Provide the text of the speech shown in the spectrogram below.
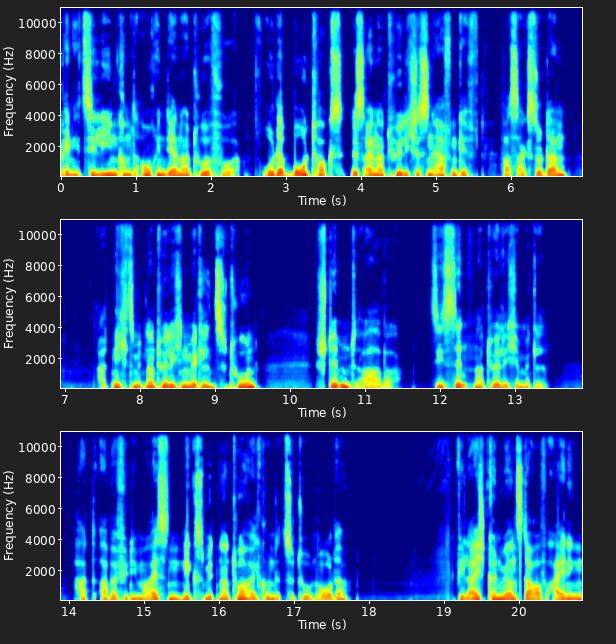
Penicillin kommt auch in der Natur vor oder Botox ist ein natürliches Nervengift, was sagst du dann? Hat nichts mit natürlichen Mitteln zu tun? Stimmt aber. Sie sind natürliche Mittel. Hat aber für die meisten nichts mit Naturheilkunde zu tun, oder? Vielleicht können wir uns darauf einigen,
